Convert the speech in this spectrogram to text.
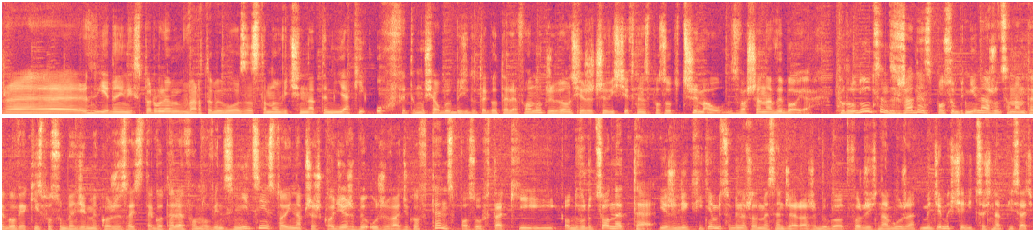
że jeden jest problem, warto by było zastanowić się nad tym, jaki uchwyt musiałby być do tego telefonu, żeby on się rzeczywiście w ten sposób trzymał, zwłaszcza na wybojach. Producent w żaden sposób nie narzuca nam tego, w jaki sposób będziemy korzystać z tego telefonu, więc nic nie stoi na przeszkodzie, żeby używać go w ten sposób, w taki odwrócone T. Jeżeli klikniemy sobie na przykład Messengera, żeby go otworzyć na górze, będziemy chcieli coś napisać,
